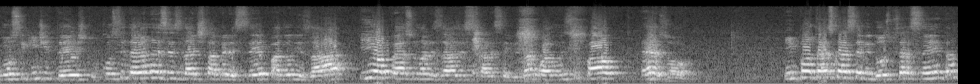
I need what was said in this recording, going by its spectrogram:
com o seguinte texto, considerando a necessidade de estabelecer, padronizar e operacionalizar as escalas de serviço da Guarda Municipal, resolve. Implantar a escala de servidores por 60,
